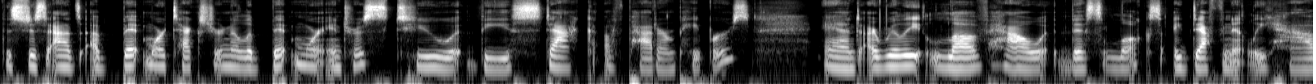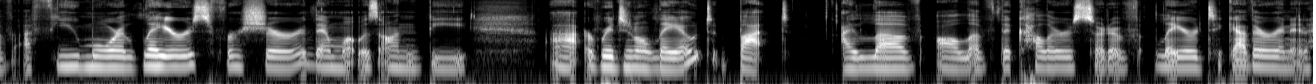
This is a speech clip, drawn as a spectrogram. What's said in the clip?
This just adds a bit more texture and a little bit more interest to the stack of pattern papers. And I really love how this looks. I definitely have a few more layers for sure than what was on the uh, original layout, but I love all of the colors sort of layered together and in,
